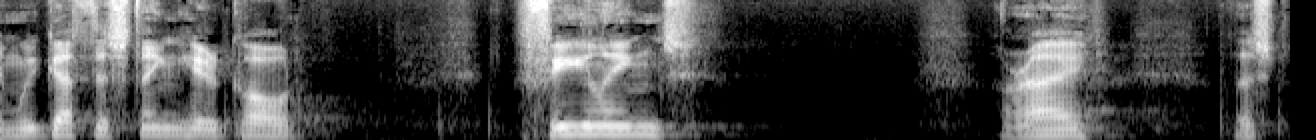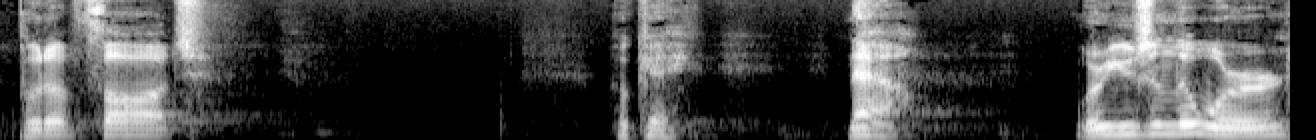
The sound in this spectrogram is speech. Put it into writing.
And we've got this thing here called feelings All right? Let's put up thoughts. Okay. Now, we're using the word.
